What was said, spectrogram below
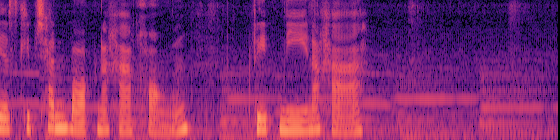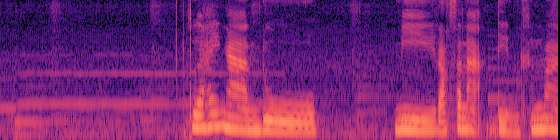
description box นะคะของคลิปนี้นะคะ เพื่อให้งานดูมีลักษณะเด่นขึ้นมา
